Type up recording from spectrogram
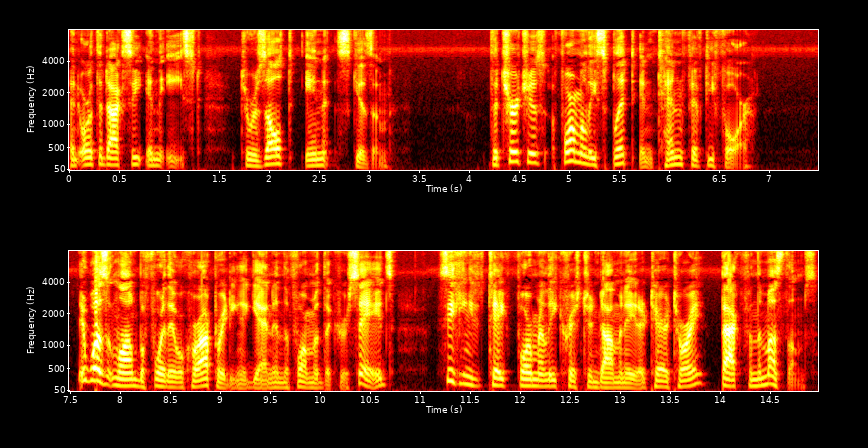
and Orthodoxy in the East, to result in schism. The churches formally split in 1054. It wasn't long before they were cooperating again in the form of the Crusades, seeking to take formerly Christian dominated territory back from the Muslims,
